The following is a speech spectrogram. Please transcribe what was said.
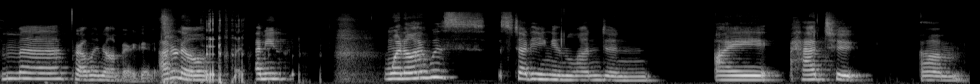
Meh, probably not very good. I don't know. I mean, when I was studying in London, I had to um,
